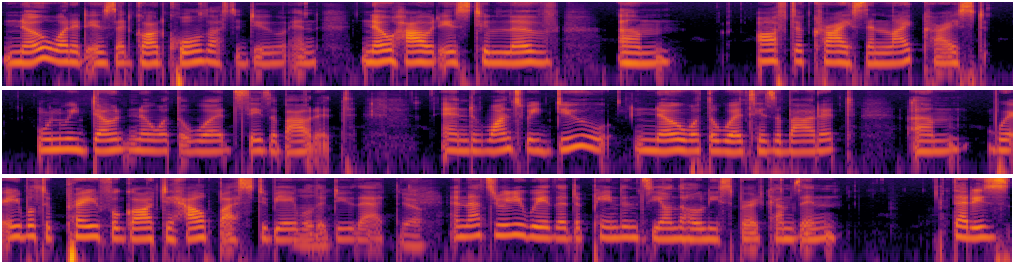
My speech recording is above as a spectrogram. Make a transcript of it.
know what it is that god calls us to do and know how it is to live um after christ and like christ when we don't know what the word says about it and once we do know what the word says about it um, we're able to pray for God to help us to be able to Mhm. do that. Yeah. And that's really where the dependency on the Holy Spirit comes in. That is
